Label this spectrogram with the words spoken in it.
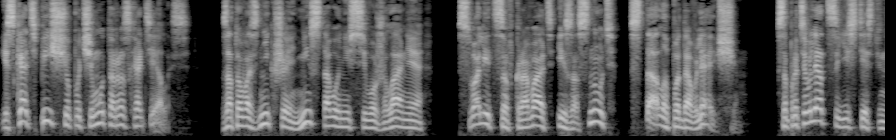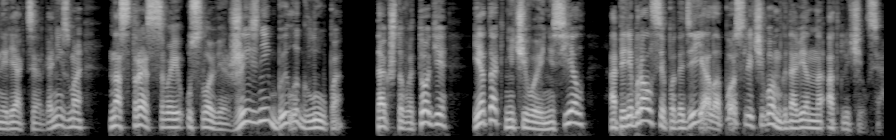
Искать пищу почему-то расхотелось. Зато возникшее ни с того ни с сего желание свалиться в кровать и заснуть стало подавляющим. Сопротивляться естественной реакции организма на стрессовые условия жизни было глупо. Так что в итоге я так ничего и не съел, а перебрался под одеяло, после чего мгновенно отключился.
